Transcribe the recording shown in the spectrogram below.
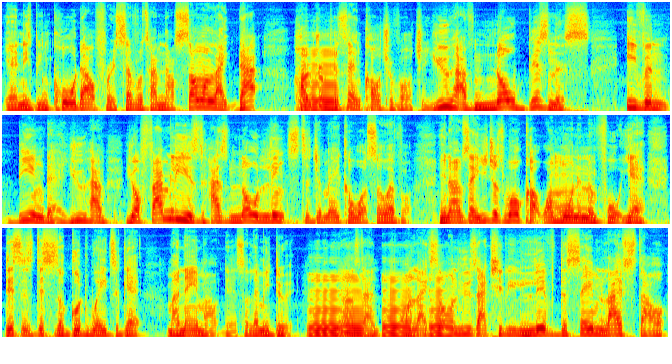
Yeah, and he's been called out for it several times. Now, someone like that, mm. hundred percent culture vulture. You have no business even being there. You have your family is has no links to Jamaica whatsoever. You know what I'm saying? You just woke up one morning and thought, yeah, this is this is a good way to get my name out there. So let me do it. you mm, understand? Mm, Unlike mm. someone who's actually lived the same lifestyle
